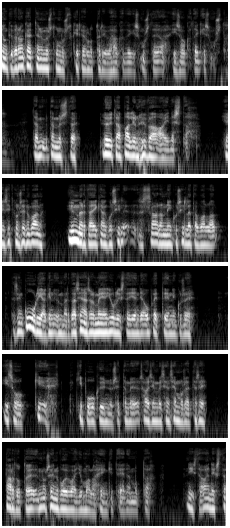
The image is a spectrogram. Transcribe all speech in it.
jonkin verran käyttänyt myös tunnustuskirjan Lutherin vähäkatekismusta ja isokatekismusta tämmöistä löytää paljon hyvää aineesta. Ja sitten kun sen vaan ymmärtää ikään kuin sille, saada niin kuin sillä tavalla, että sen kuulijakin ymmärtää, sehän se on meidän julistajien ja opettajien niin kuin se iso ki, kipukynnys, että me saisimme sen semmoisen, että se tartuttaa. No sen voi vain Jumala henki tehdä, mutta niistä aineista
